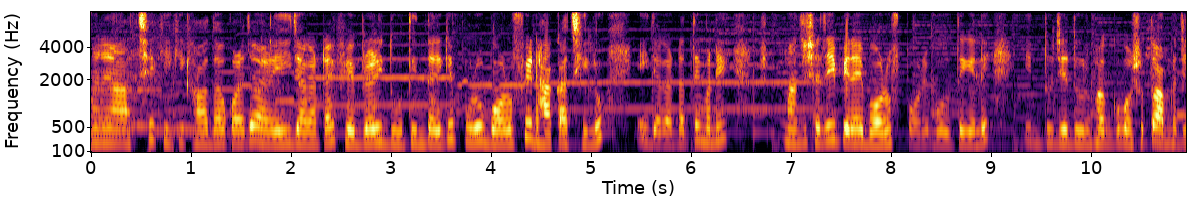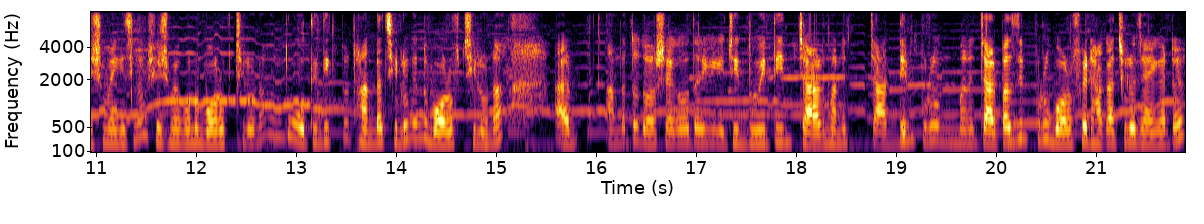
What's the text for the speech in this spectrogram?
মানে আছে কী কী খাওয়া দাওয়া করা যায়। আর এই জায়গাটায় ফেব্রুয়ারি দু তিন তারিখে পুরো বরফে ঢাকা ছিল। এই জায়গাটাতে মানে মাঝে সাঝেই প্রায় বরফ পড়ে বলতে গেলে। কিন্তু যে দুর্ভাগ্যবশত আমরা যে সময় গেছিলাম সে সময় কোনো বরফ ছিল না। কিন্তু অতিরিক্ত ঠান্ডা ছিল কিন্তু বরফ ছিল না। আর আমরা তো দশ এগারো তারিখে গেছি। দুই, তিন, চার মানে চার দিন পুরো মানে চার, পাঁচ দিন পুরো বরফে ঢাকা ছিল জায়গাটার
